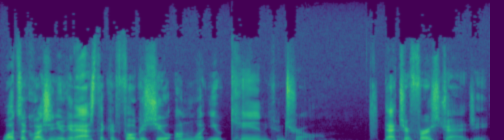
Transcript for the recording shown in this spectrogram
what's a question you could ask that could focus you on what you can control? That's your first strategy.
